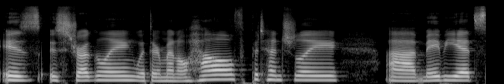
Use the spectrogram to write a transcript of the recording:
is is struggling with their mental health potentially, uh, maybe it's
